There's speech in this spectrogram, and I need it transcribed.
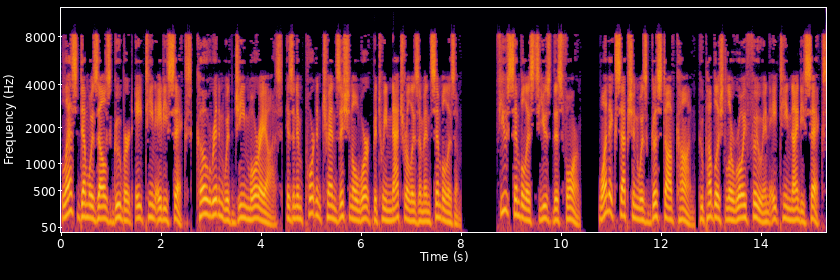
Les Demoiselles Goubert 1886, co-written with Jean Moreas, is an important transitional work between naturalism and symbolism. Few symbolists used this form. One exception was Gustave Kahn, who published Le Roi Fou in 1896.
